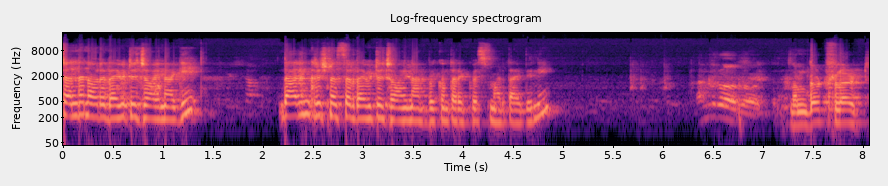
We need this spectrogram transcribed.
Chandan ಅವರೇ ದಯವಿಟ್ಟು ಜಾಯ್ನ್ ಆಗಿ. ಡಾರ್ಲಿಂಗ್ ಕೃಷ್ಣ ಸರ್ ದಯವಿಟ್ಟು ಜಾಯ್ನ್ ಆಗ್ಬೇಕು ಅಂತ ರಿಕ್ವೆಸ್ಟ್ ಮಾಡ್ತಾ ಇದ್ದೀನಿ. ನಮ್ ದೊಡ್ಡ ಫ್ಲರ್ಟ್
